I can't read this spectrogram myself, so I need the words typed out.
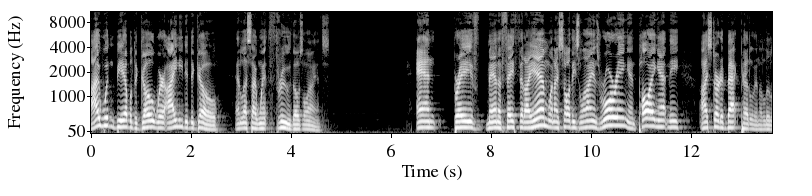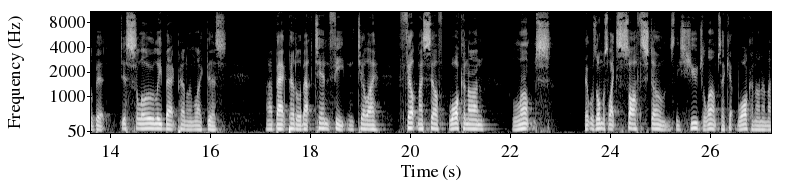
I wouldn't be able to go where I needed to go unless I went through those lions. And brave man of faith that I am, when I saw these lions roaring and pawing at me, I started backpedaling a little bit, just slowly backpedaling like this. I backpedaled about 10 feet until I felt myself walking on lumps that was almost like soft stones, these huge lumps. I kept walking on them. I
